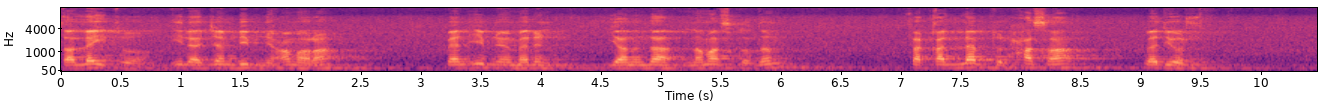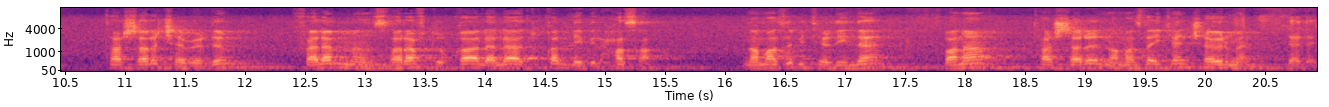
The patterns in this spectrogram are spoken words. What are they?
Salleytu ile Cemb ibn Umar'a ben İbn Ömer'in yanında namaz kıldım. Fekallebtul hasa ve diyor taşları çevirdim. Felemmen saraftu kâle la tukallibil hasa. Namazı bitirdiğinde bana taşları namazdayken çevirme dedi.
